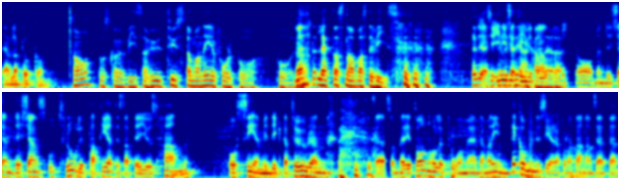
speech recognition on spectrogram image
Jävla puckon. Ja, då ska vi visa hur tystar man ner folk på, på lätt, lätta snabbaste vis. det, alltså, initiativet är bra men det, kän, det känns otroligt patetiskt att det är just han och semidiktaturen som Meriton håller på med där man inte kommunicerar på något annat sätt än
